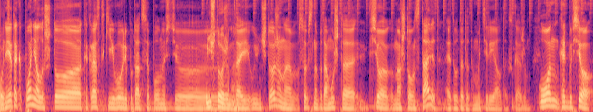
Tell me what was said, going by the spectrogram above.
Вот. Я так понял, что как раз-таки его репутация полностью... э, Уничтожена. Да, и уничтожена, собственно, потому что все, на что он ставит, это вот этот материал, так скажем, он как бы все,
